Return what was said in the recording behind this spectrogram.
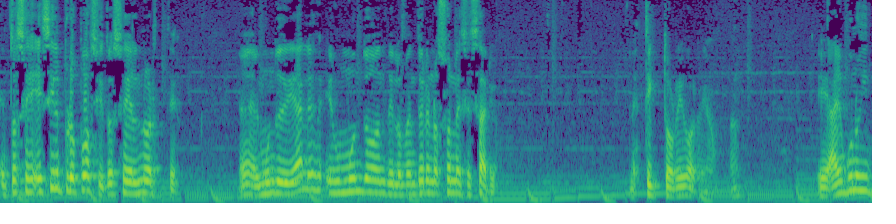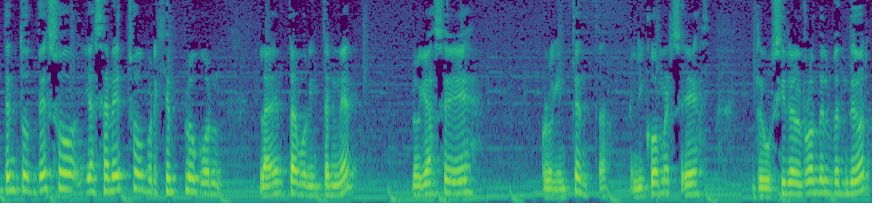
entonces, ese es el propósito, ese es el norte. ¿eh? El mundo ideal es un mundo donde los vendedores no son necesarios. En estricto rigor, digamos. Eh, algunos intentos de eso ya se han hecho, por ejemplo, con la venta por Internet. Lo que hace es, o lo que intenta el e-commerce es reducir el rol del vendedor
